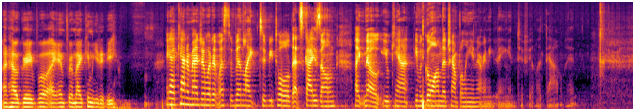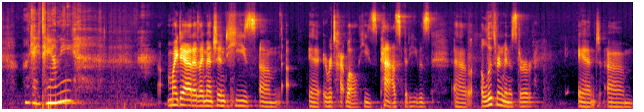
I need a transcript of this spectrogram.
on how grateful I am for my community. Yeah, I can't imagine what it must have been like to be told at Sky Zone, like, no, you can't even go on the trampoline or anything, and to feel it out. But. Okay, Tammy. My dad, as I mentioned, he's um, a, a retired, well, he's passed, but he was uh, a Lutheran minister. And um,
